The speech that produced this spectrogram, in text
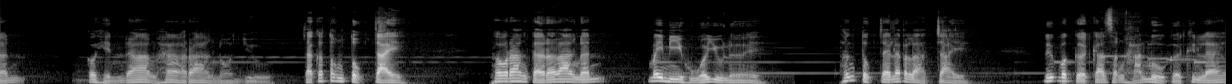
นั้น ก็เห็นร่างห้าร่างนอนอยู่ แต่ก็ต้องตกใจ เพราะร่างแต่ละร่างนั้นไม่มีหัวอยู่เลย ทั้งตกใจและประหลาดใจ นึกว่าเกิดการสังหารหมู่เกิดขึ้นแล้ว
